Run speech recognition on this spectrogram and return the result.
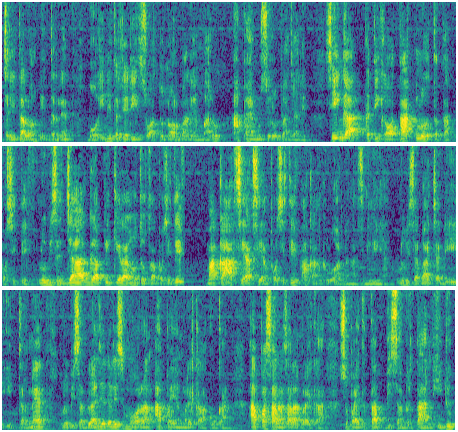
cerita loh di internet bahwa ini terjadi suatu normal yang baru, apa yang mesti lo pelajarin. Sehingga ketika otak lo tetap positif, lo bisa jaga pikiran lo tetap positif, maka aksi-aksi yang positif akan keluar dengan sendirinya. Lu bisa baca di internet, lu bisa belajar dari semua orang apa yang mereka lakukan, apa saran-saran mereka supaya tetap bisa bertahan hidup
